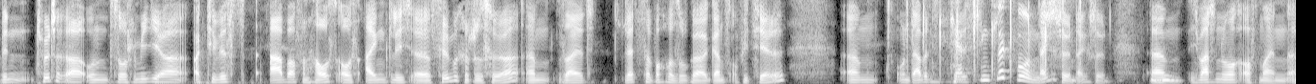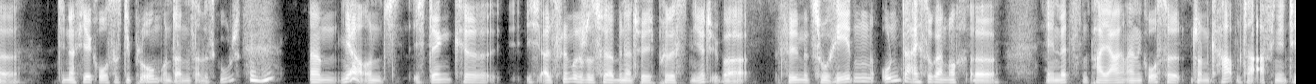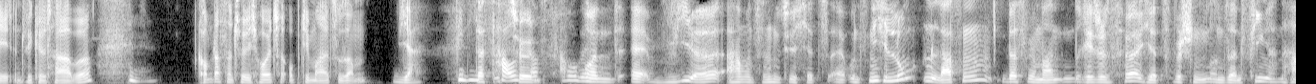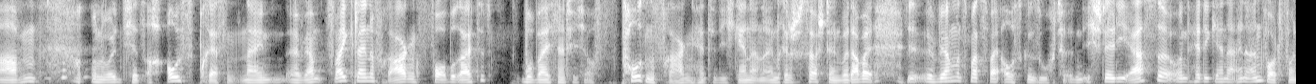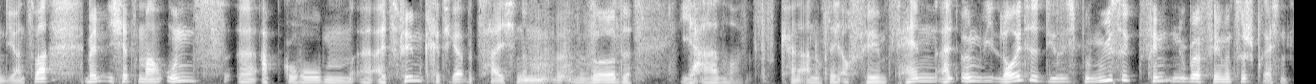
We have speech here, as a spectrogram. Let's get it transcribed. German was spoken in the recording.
bin Twitterer und Social Media Aktivist, aber von Haus aus eigentlich äh, Filmregisseur, ähm, seit letzter Woche sogar ganz offiziell. Ähm, und da bin ich natürlich. Herzlichen Glückwunsch! Dankeschön, Dankeschön. Mhm. Ähm, ich warte nur noch auf mein äh, DIN A4 großes Diplom und dann ist alles gut. Mhm. Ähm, ja, und ich denke, ich als Filmregisseur bin natürlich prädestiniert über Filme zu reden und da ich sogar noch äh, in den letzten paar Jahren eine große John Carpenter-Affinität entwickelt habe, mhm. kommt das natürlich heute optimal zusammen. Ja, wie die das Faust ist schön. aufs Auge. Und äh, wir haben uns natürlich jetzt äh, uns nicht lumpen lassen, dass wir mal einen Regisseur hier zwischen unseren Fingern haben und wollte ich jetzt auch auspressen. Nein, äh, wir haben zwei kleine Fragen vorbereitet. Wobei ich natürlich auch tausend Fragen hätte, die ich gerne an einen Regisseur stellen würde. Aber wir haben uns mal zwei ausgesucht. Ich stelle die erste und hätte gerne eine Antwort von dir. Und zwar, wenn ich jetzt mal uns äh, abgehoben äh, als Filmkritiker bezeichnen würde, ja, so, keine Ahnung, vielleicht auch Filmfan, halt irgendwie Leute, die sich bemüßigt finden, über Filme zu sprechen.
